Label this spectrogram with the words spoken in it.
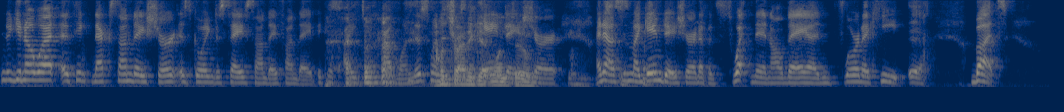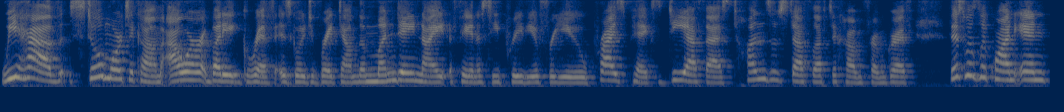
you know what? I think next Sunday shirt is going to say Sunday fun day because I don't have one. This one is just a game day too. shirt. I know this is my game day shirt. I've been sweating in all day in Florida heat. Ugh. But we have still more to come. Our buddy Griff is going to break down the Monday night fantasy preview for you, prize picks, DFS, tons of stuff left to come from Griff. This was Laquan in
